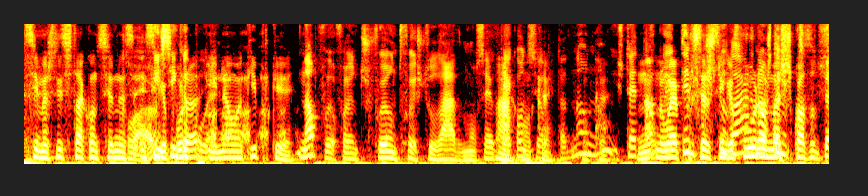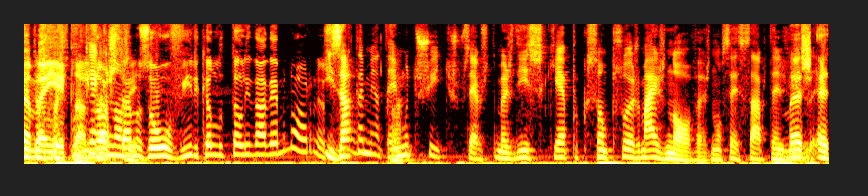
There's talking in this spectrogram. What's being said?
Sim, mas isso está acontecendo em Claro. Singapura, Em Singapura. e não aqui porquê? Não, foi, foi, onde, foi onde foi estudado, não sei o que Ah, aconteceu. ok, Portanto, não, ok. não, isto é Não, não é por ser Singapura, mas temos por causa do sítio Também aqui estudado. que é que nós nós- estamos a ouvir que a letalidade é menor. neste Exatamente, em muitos sítios, percebes? Mas diz que é porque são pessoas mais novas. Não sei se sabe, tens Mas, visto. eh,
